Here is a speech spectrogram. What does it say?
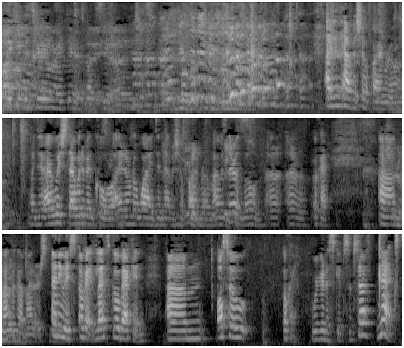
Wifey material right there. That's it. I didn't have a shofar in Rome. I did. I wish that would have been cool. I don't know why I didn't have a shofar in Rome. I was there alone. I don't, I don't know. Okay. Uh, not that that matters. Anyways, okay, let's go back in. Um, also, okay, we're gonna skip some stuff. Next,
